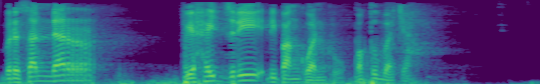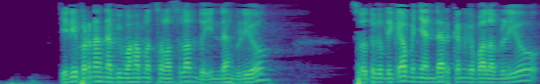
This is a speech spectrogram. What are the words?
bersandar fi hijri di pangkuanku waktu baca. Jadi pernah Nabi Muhammad sallallahu alaihi wasallam itu indah beliau suatu ketika menyandarkan kepala beliau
